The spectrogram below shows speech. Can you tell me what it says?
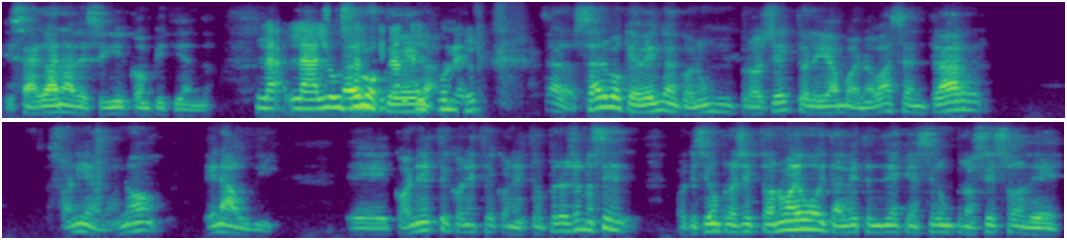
esa gana de seguir compitiendo. La, la luz al final del túnel. Claro, salvo que vengan con un proyecto y le digan, bueno, vas a entrar, soñemos, ¿no? En Audi, eh, con esto y con esto y con esto. Pero yo no sé, porque sea un proyecto nuevo y tal vez tendría que hacer un proceso de,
